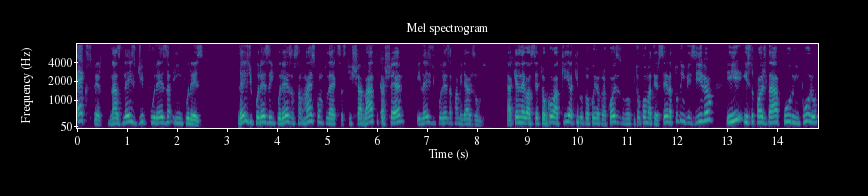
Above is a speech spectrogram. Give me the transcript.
expert nas leis de pureza e impureza. Leis de pureza e impureza são mais complexas que Shabbat, Kasher e leis de pureza familiar juntos. É aquele negócio, você tocou aqui, aquilo tocou em outra coisa, tocou uma terceira, tudo invisível, e isso pode estar puro, impuro,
